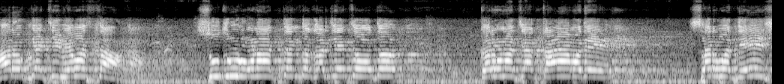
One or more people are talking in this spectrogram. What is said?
आरोग्याची व्यवस्था सुदृढ होणं अत्यंत गरजेचं होतं. करोनाच्या काळामध्ये सर्व देश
